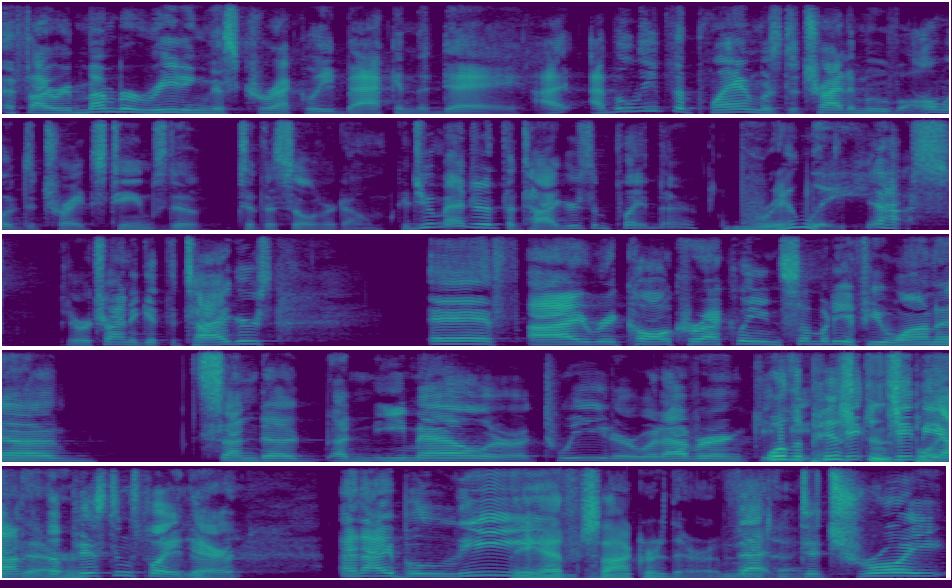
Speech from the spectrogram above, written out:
if I remember reading this correctly back in the day, I, I believe the plan was to try to move all of Detroit's teams to, to the Silverdome. Could you imagine if the Tigers had played there? Really? Yes. They were trying to get the Tigers. If I recall correctly, and somebody, if you want to send a, an email or a tweet or whatever, and keep Well, the keep- Pistons keep me played on, the. Pistons played Yeah. there, and I believe They had soccer there at that time. Detroit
